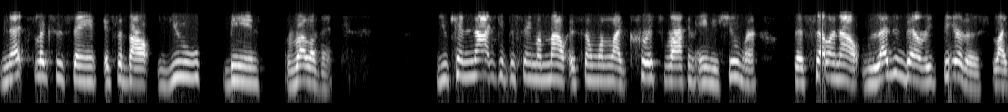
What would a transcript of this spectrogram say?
Netflix is saying it's about you being relevant. You cannot get the same amount as someone like Chris Rock and Amy Schumer. They're selling out legendary theaters like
